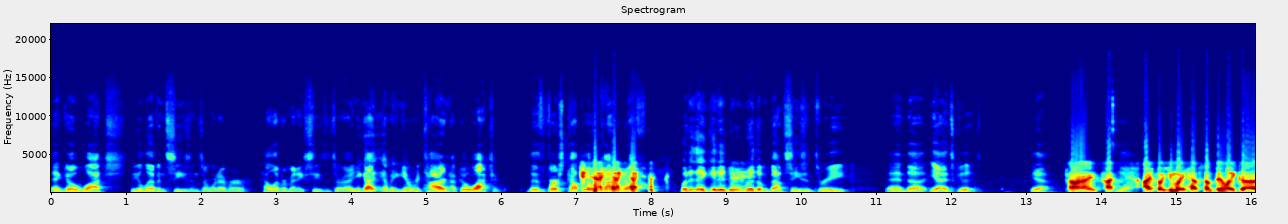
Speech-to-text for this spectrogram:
And go watch the eleven seasons or whatever, however many seasons are. You got, I mean, you're retired now. Go watch it. The first couple are kind of rough, but they get into a rhythm about season three, and uh, yeah, it's good. Yeah. All right. I, Yeah. I thought you might have something like uh,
